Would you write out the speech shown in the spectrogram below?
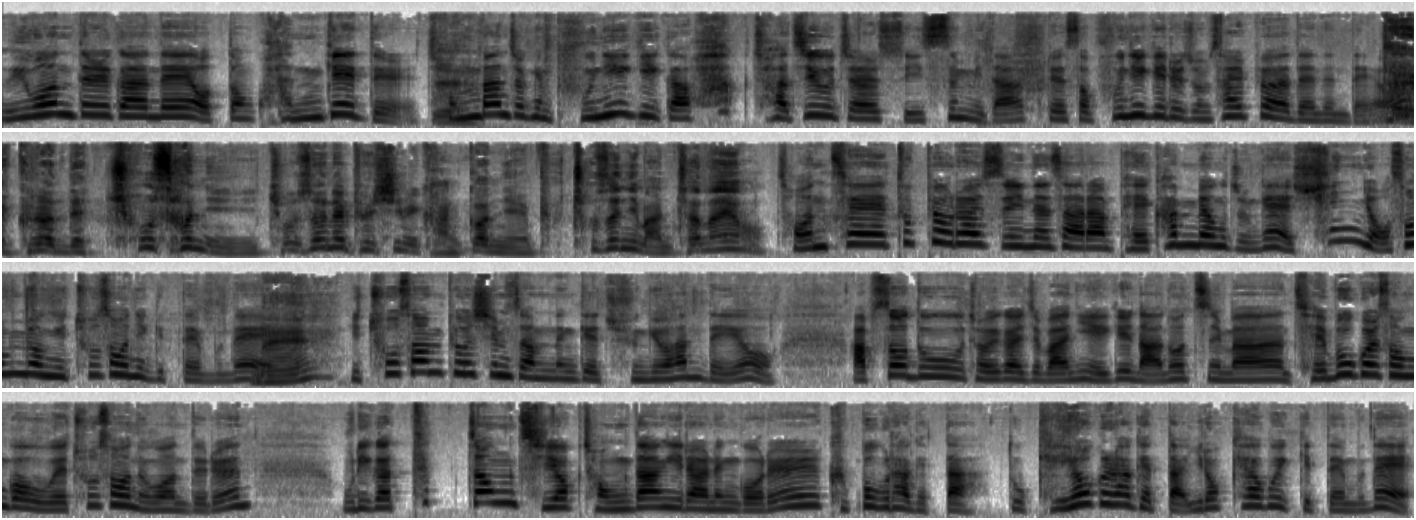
의원들 간의 어떤 관계들 예. 전반적인 분위기가 확 좌지우지할 수 있습니다. 그래서 분위기를 좀 살펴야 되는데요. 네, 그런데 초선이 초선의 표심이 관건이에요. 초선이 많잖아요. 전체 투표를 할 수 있는 사람 101명 중에 56명이 초선이기 때문에 네. 이 초선 표심 잡는 게 중요한데요. 앞서도 저희가 이제 많이 얘기를 나눴지만 재보궐 선거 후에 초선 의원들은 우리가 특정 지역 정당이라는 거를 극복을 하겠다. 또 개혁을 하겠다. 이렇게 하고 있기 때문에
